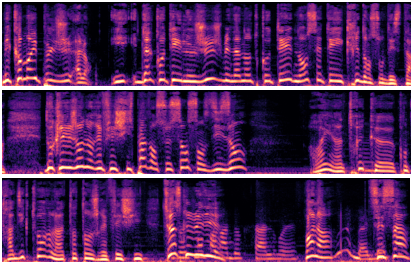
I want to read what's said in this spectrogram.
Mais comment il peut le juger Alors, d'un côté il le juge, mais d'un autre côté, non, c'était écrit dans son destin. Donc les gens ne réfléchissent pas dans ce sens en se disant. Ah ouais, il y a un truc euh, contradictoire là. Attends, attends, je réfléchis. Tu vois ce que je veux dire paradoxal, ouais. voilà, Oui, bah, c'est ça.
